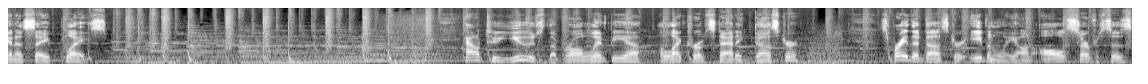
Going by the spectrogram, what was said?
in a safe place. How to use the Bralimpia electrostatic duster? Spray the duster evenly on all surfaces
